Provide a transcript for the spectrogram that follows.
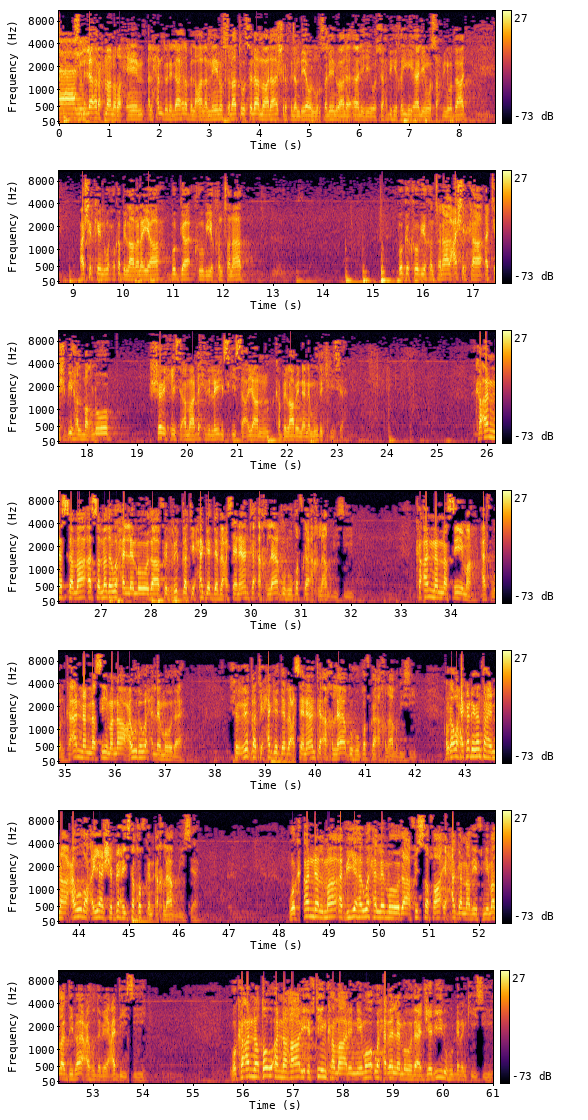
بسم الله الرحمن الرحيم الحمد لله رب العالمين والصلاة والسلام على أشرف الأنبياء والمرسلين وعلى آله وصحبه خير آله وصحبه وبعد cashirkeen wuxuu ka bilaabanayaa bogga koob iyo kontonaad bogga koob iyo kontonaad cashirka atashbiih almaqluub sharixiisa ama dhexdi layliskiisa ayaan ka bilaabaynaa namuudajkiisa kaana samaaa samada waxaa la moodaa fi riqati xagga dabacsanaanta akhlaaquhu qofka akhlaaqdiisii. Kaana nasiima cafwan kaana nasiima naacawda waxaa la moodaa. Fi riqati xagga dabacsanaanta akhlaaquhu qofka akhlaaqdiisii. Kolkaa waxay ka dhigan tahay naacawda ayaa shabahaysa qofkan akhlaaqdiisa. Wa kaana almaaa biyaha waxaa la moodaa fi safaa'i xagga nadiifnimada dibaacahu dabeecadiisii wa kaana daw'a nahaari iftiinka maalinimo waxaba la moodaa jabiinuhu dhabankiisii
